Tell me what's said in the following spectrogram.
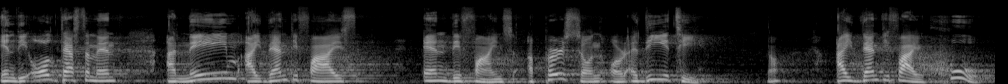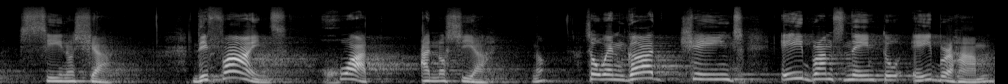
In the Old Testament, a name identifies and defines a person or a deity. No? Identify who, sino siya. Defines what, ano siya. So when God changed Abram's name to Abraham,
